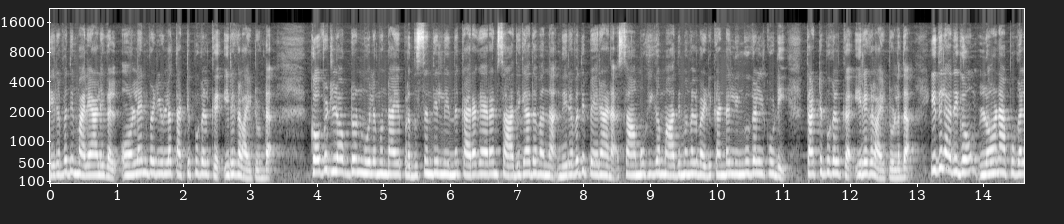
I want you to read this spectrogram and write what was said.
നിരവധി മലയാളികൾ ഓൺലൈൻ വഴിയുള്ള തട്ടിപ്പുകൾക്ക് ഇരകളായിട്ടുണ്ട്. കോവിഡ് ലോക്ഡൌൺ മൂലമുണ്ടായ പ്രതിസന്ധിയിൽ നിന്ന് കരകയറാൻ സാധിക്കാതെ വന്ന നിരവധി പേരാണ് സാമൂഹിക മാധ്യമങ്ങൾ വഴി കണ്ട ലിങ്കുകളിൽ കൂടി തട്ടിപ്പുകൾക്ക് ഇരകളായിട്ടുള്ളത്. ഇതിലധികവും ലോൺ ആപ്പുകൾ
